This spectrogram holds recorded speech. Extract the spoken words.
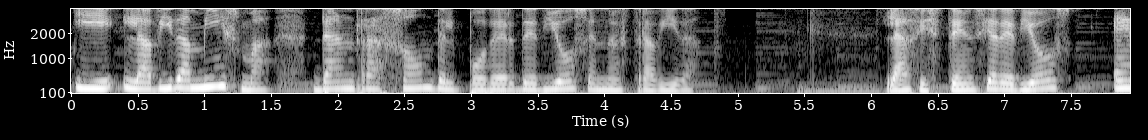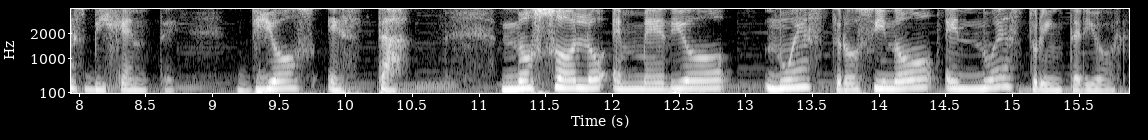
y la vida misma dan razón del poder de Dios en nuestra vida. La asistencia de Dios es vigente. Dios está no solo en medio nuestro, sino en nuestro interior.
